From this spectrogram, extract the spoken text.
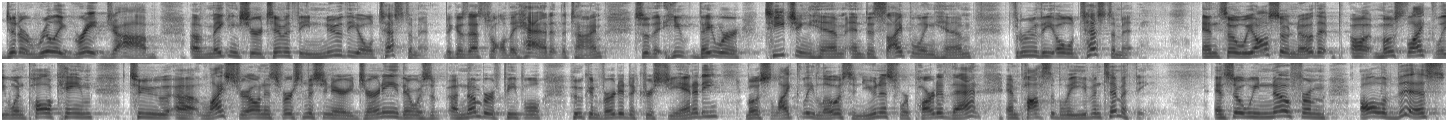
did a really great job of making sure Timothy knew the Old Testament because that's all they had at the time so that he they were teaching him and discipling him through the Old Testament. And so we also know that uh, most likely when Paul came to uh, Lystra on his first missionary journey, there was a, a, number of people who converted to Christianity. Most likely Lois and Eunice were part of that, and possibly even Timothy. And so we know from all of this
